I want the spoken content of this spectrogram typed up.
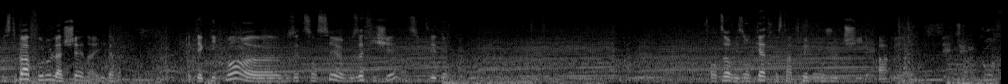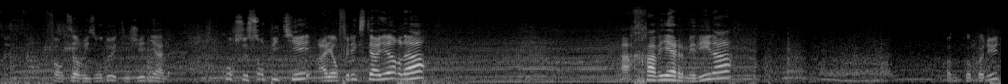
N'hésitez pas à follow la chaîne, hein, évidemment. Mais techniquement, euh, vous êtes censé euh, vous afficher ainsi que les dons. Forza Horizon 4 c'est un très bon jeu de chill. Ah mais Forza Horizon 2 était génial. Course sans pitié. Allez, on fait l'extérieur là. À Javier Medina. Comme Coconut.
